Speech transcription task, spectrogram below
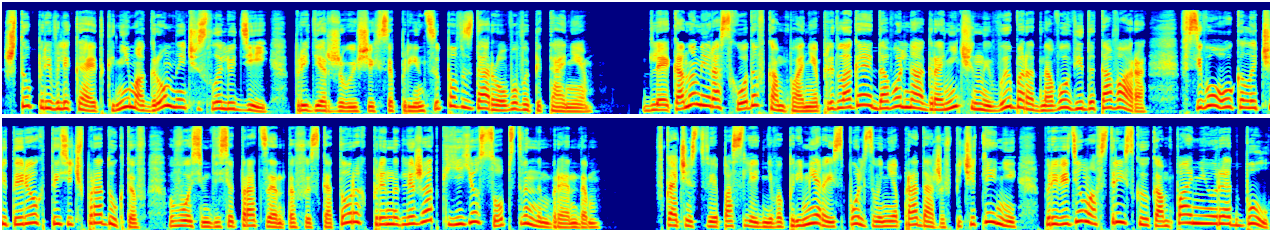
что привлекает к ним огромное число людей, придерживающихся принципов здорового питания. Для экономии расходов компания предлагает довольно ограниченный выбор одного вида товара, всего около 4000 продуктов, 80% из которых принадлежат к ее собственным брендам. В качестве последнего примера использования продажи впечатлений приведем австрийскую компанию Red Bull,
